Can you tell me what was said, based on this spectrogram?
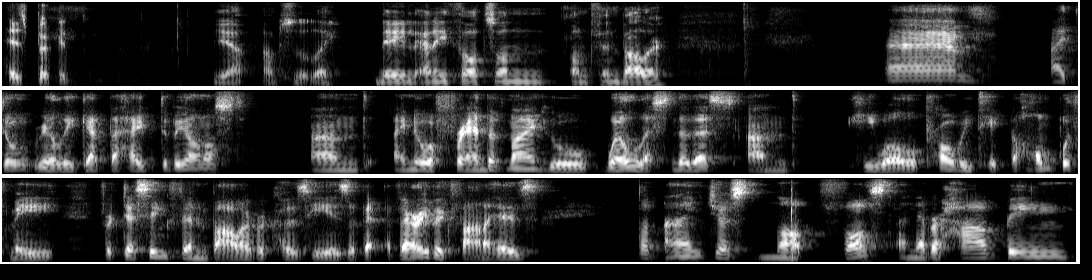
his booking. yeah, absolutely. Neil, any thoughts on on Finn Balor? Um, I don't really get the hype to be honest, and I know a friend of mine who will listen to this, and he will probably take the hump with me for dissing Finn Balor because he is a, bit, a very big fan of his. But I'm just not fussed. I never have been.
